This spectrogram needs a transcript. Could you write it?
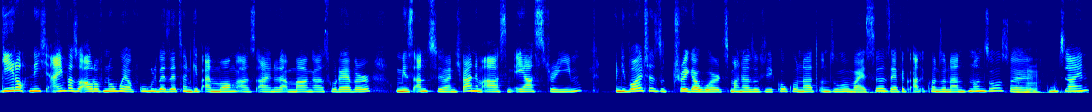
gehe doch nicht einfach so out of nowhere auf Google Übersetzer und gebe Among Us ein oder Among Us, whatever, um mir das anzuhören. Ich war in einem ASMR-Stream und die wollte so Trigger Words machen, also wie Coconut und so, weißt du, sehr viele An- Konsonanten und so, soll Mhm. gut sein.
